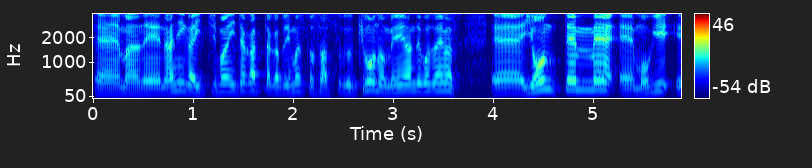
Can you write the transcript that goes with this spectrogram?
えー、まあね何が一番痛かったかと言いますと早速今日の明暗でございます、えー、4点目、えー、茂木、え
